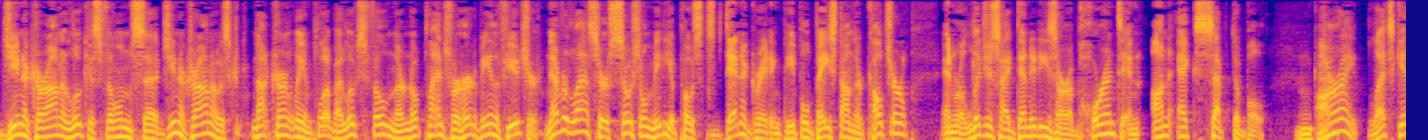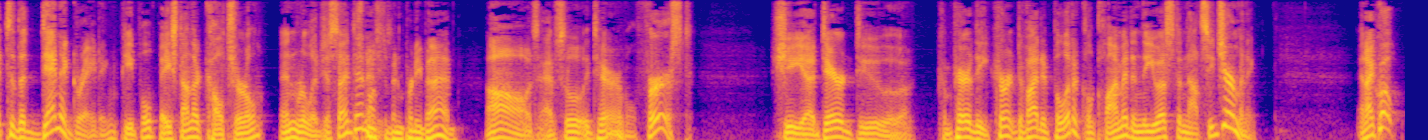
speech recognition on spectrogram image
Gina Carano, Lucasfilm said Gina Carano is not currently employed by Lucasfilm. There are no plans for her to be in the future. Nevertheless, her social media posts denigrating people based on their cultural and religious identities are abhorrent and unacceptable. All right, let's get to the denigrating people based on their cultural and religious This identities. must have been pretty bad. Oh, it's absolutely terrible. First, she uh, dared to uh, compare the current divided political climate in the U.S. to Nazi Germany. And I quote,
